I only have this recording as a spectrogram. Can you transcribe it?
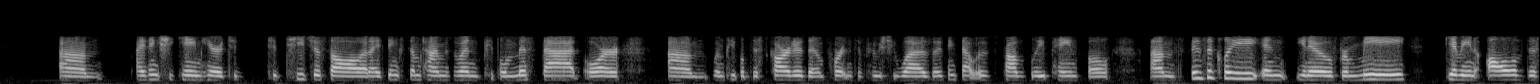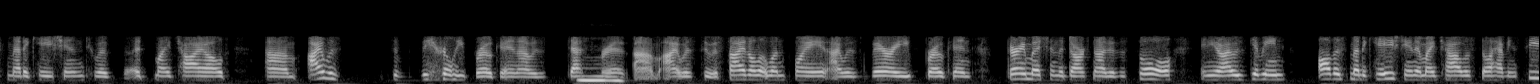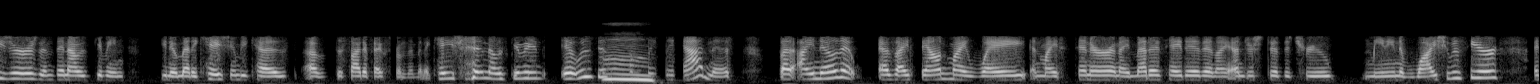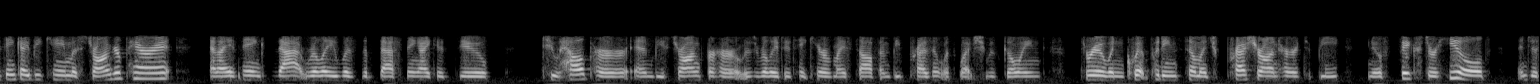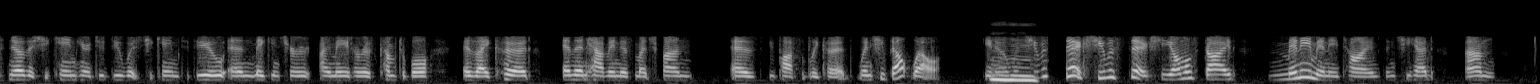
um, I think she came here to to teach us all. And I think sometimes when people miss that or um, when people discarded the importance of who she was, I think that was probably painful. Um, physically, and you know, for me, giving all of this medication to a, a, my child, um, I was severely broken. I was desperate. Mm. Um, I was suicidal at one point. I was very broken, very much in the dark night of the soul. And you know, I was giving all this medication, and my child was still having seizures. And then I was giving you know, medication because of the side effects from the medication I was giving. It was just mm. completely madness. But I know that as I found my way and my center and I meditated and I understood the true meaning of why she was here, I think I became a stronger parent. And I think that really was the best thing I could do to help her and be strong for her. It was really to take care of myself and be present with what she was going through and quit putting so much pressure on her to be, you know, fixed or healed and just know that she came here to do what she came to do and making sure I made her as comfortable as I could and then having as much fun as we possibly could when she felt well. You know, mm-hmm. when she was sick, she was sick. She almost died many, many times and she had um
